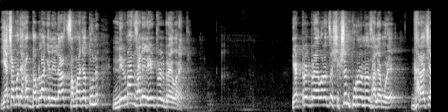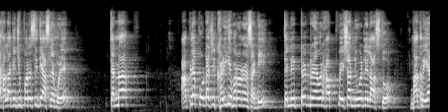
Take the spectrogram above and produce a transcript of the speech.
याच्यामध्ये हा दबला गेलेला समाजातून निर्माण झालेले हे ट्रक ड्रायव्हर आहेत. या ट्रक ड्रायव्हरांचं शिक्षण पूर्ण न झाल्यामुळे घराची हालाकीची परिस्थिती असल्यामुळे त्यांना आपल्या पोटाची खळगी भरवण्यासाठी त्यांनी ट्रक ड्रायव्हर हा पेशा निवडलेला असतो. मात्र या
